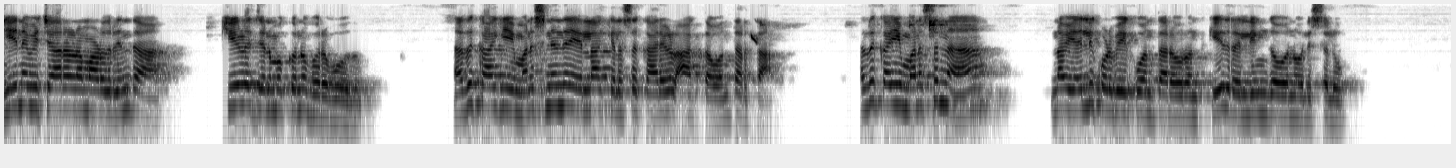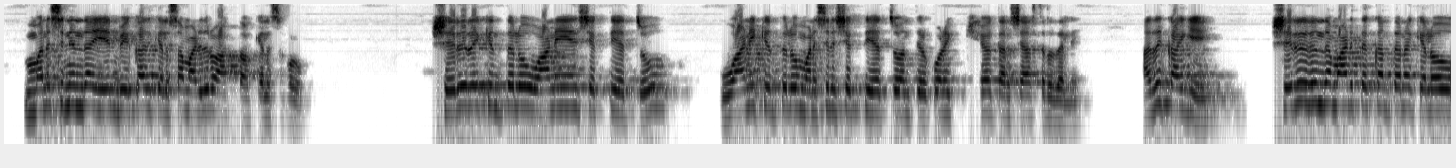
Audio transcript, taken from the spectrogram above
ಹೀನ ವಿಚಾರ ಮಾಡೋದ್ರಿಂದ ಕೀಳ ಜನ್ಮಕ್ಕೂ ಬರಬಹುದು ಅದಕ್ಕಾಗಿ ಮನಸ್ಸಿನಿಂದ ಎಲ್ಲಾ ಕೆಲಸ ಕಾರ್ಯಗಳು ಆಗ್ತಾವ ಅಂತ ಅರ್ಥ. ಅದಕ್ಕಾಗಿ ಮನಸ್ಸನ್ನ ನಾವು ಎಲ್ಲಿ ಕೊಡಬೇಕು ಅಂತಾರ ಅವ್ರು ಅಂತ ಕೇಳಿದ್ರೆ ಲಿಂಗವನ್ನು ಒಲಿಸಲು. ಮನಸ್ಸಿನಿಂದ ಏನ್ ಬೇಕಾದ ಕೆಲಸ ಮಾಡಿದ್ರು ಆಗ್ತಾವ ಕೆಲಸಗಳು. ಶರೀರಕ್ಕಿಂತಲೂ ವಾಣಿ ಶಕ್ತಿ ಹೆಚ್ಚು, ವಾಣಿಕ್ಕಿಂತಲೂ ಮನಸ್ಸಿನ ಶಕ್ತಿ ಹೆಚ್ಚು ಅಂತ ತಿಳ್ಕೊಂಡು ಹೇಳ್ತಾರೆ ಶಾಸ್ತ್ರದಲ್ಲಿ. ಅದಕ್ಕಾಗಿ ಶರೀರದಿಂದ ಮಾಡಿರ್ತಕ್ಕಂಥ ಕೆಲವು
